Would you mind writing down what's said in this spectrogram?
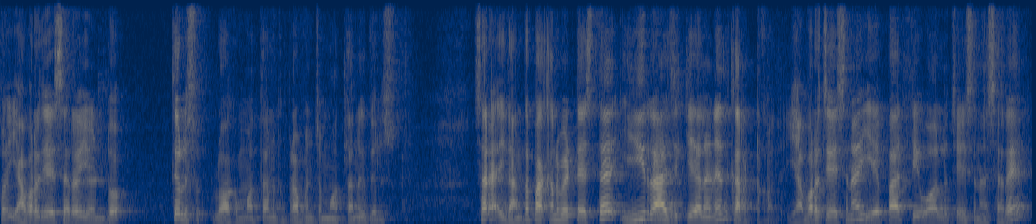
సో ఎవరు చేశారో ఏంటో తెలుసు. లోకం మొత్తానికి ప్రపంచం మొత్తానికి తెలుసు. సరే ఇదంతా పక్కన పెట్టేస్తే ఈ రాజకీయాలు అనేది కరెక్ట్ కాదు. ఎవరు చేసినా ఏ పార్టీ వాళ్ళు చేసినా సరే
